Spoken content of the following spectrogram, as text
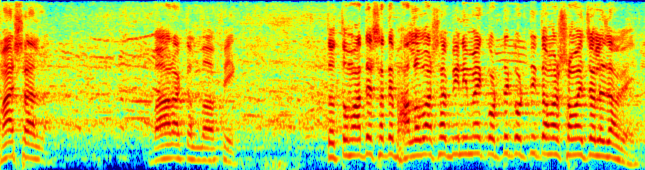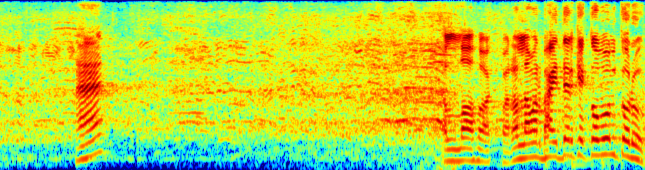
মাশাল্লাহ তো তোমাদের সাথে ভালোবাসা বিনিময় করতে করতেই তো আমার সময় চলে যাবে। হ্যাঁ? আল্লাহ আকবার। আল্লাহ আমার ভাইদেরকে কবুল করুক।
